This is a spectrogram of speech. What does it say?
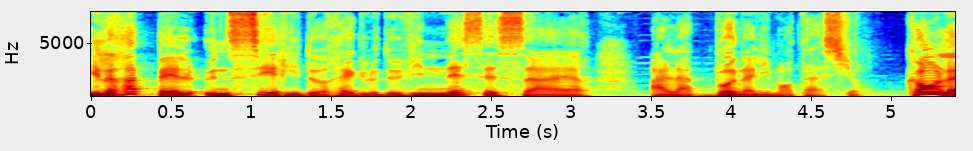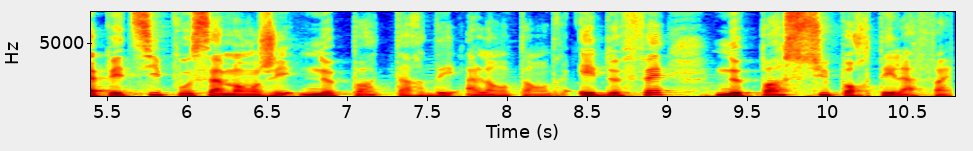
Il rappelle une série de règles de vie nécessaires à la bonne alimentation. Quand l'appétit pousse à manger, ne pas tarder à l'entendre et de fait, ne pas supporter la faim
